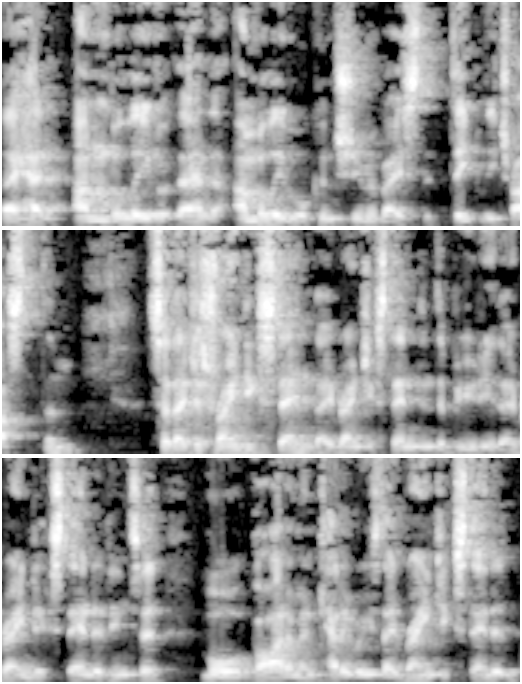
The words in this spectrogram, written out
They had unbelievable, they had an unbelievable consumer base that deeply trusted them. So they just range extend. They range extend into beauty. They range extended into more vitamin categories. They range extended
